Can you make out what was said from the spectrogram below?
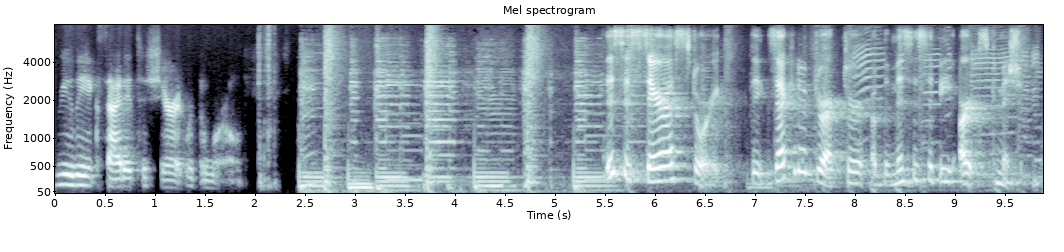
really excited to share it with the world. This is Sarah Story, the Executive Director of the Mississippi Arts Commission.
